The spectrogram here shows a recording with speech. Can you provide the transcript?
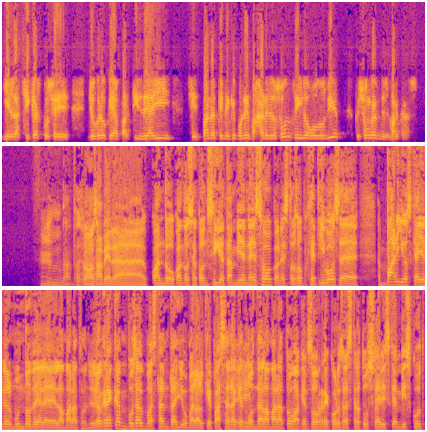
Y en las chicas, pues eh, yo creo que a partir de ahí se van a tener que poner bajar de 2.11 y luego 2.10, que son grandes marcas. Mm, pues vamos a ver uh, cuando, cuando se consigue también eso, con estos objetivos eh, varios que hay en el mundo de la marató. Jo crec que hem posat bastanta llum en el que passa en sí. aquest món de la marató, amb aquests dos rècords estratosfèrics que hem viscut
